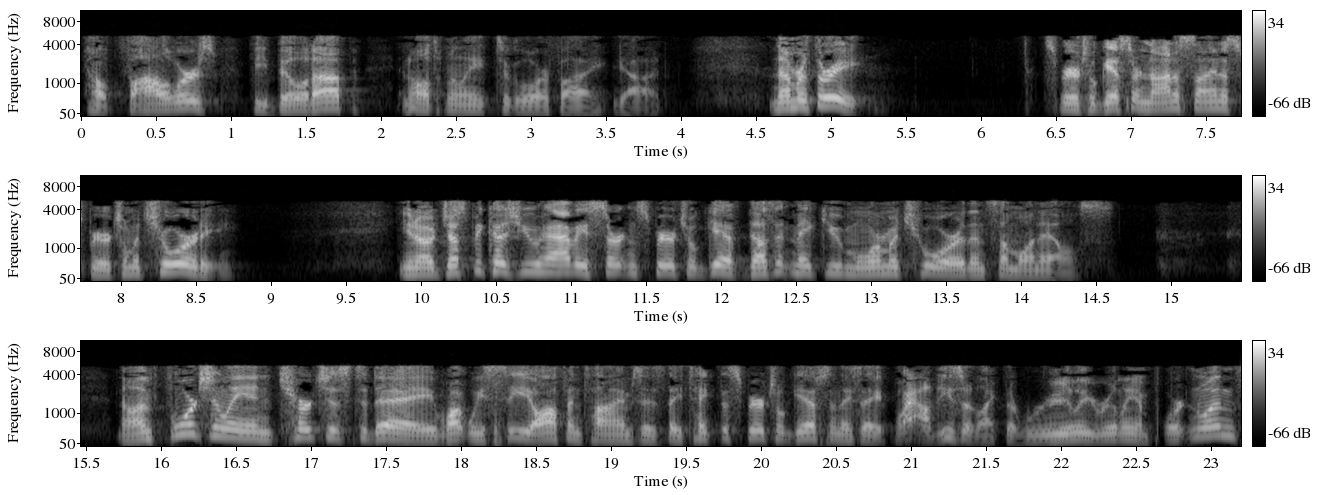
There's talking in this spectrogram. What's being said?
help followers be built up, and ultimately to glorify God. Number three, spiritual gifts are not a sign of spiritual maturity. You know, just because you have a certain spiritual gift doesn't make you more mature than someone else. Now, unfortunately, in churches today, what we see oftentimes is they take the spiritual gifts and they say, wow, these are like the really, really important ones,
